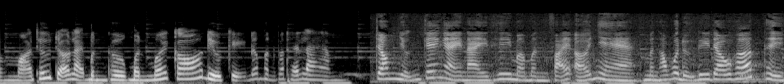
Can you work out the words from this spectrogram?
uh, mọi thứ trở lại bình thường mình mới có điều kiện để mình có thể làm. Trong những cái ngày này khi mà mình phải ở nhà mình không có được đi đâu hết thì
